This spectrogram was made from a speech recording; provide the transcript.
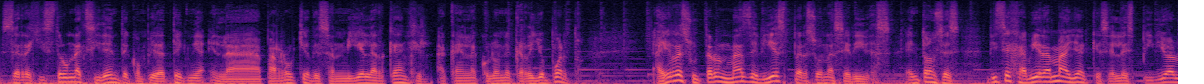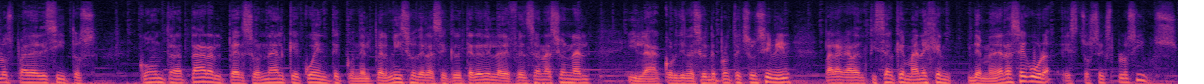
se registró un accidente con pirotecnia en la parroquia de San Miguel Arcángel, acá en la colonia Carrillo Puerto. Ahí resultaron más de 10 personas heridas. Entonces, dice Javier Amaya que se les pidió a los padrecitos contratar al personal que cuente con el permiso de la Secretaría de la Defensa Nacional y la Coordinación de Protección Civil para garantizar que manejen de manera segura estos explosivos.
